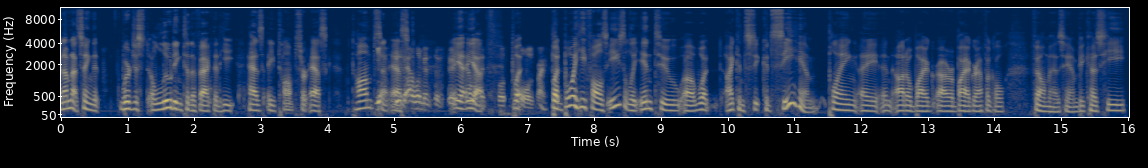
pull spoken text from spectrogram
and I'm not saying that we're just alluding to the fact that he has a Thompson esque. Thompson esque elements of. yeah, yeah. elements of But right. but boy, he falls easily into uh, what I can see could see him playing a an autobiographical or a biographical film as him because he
